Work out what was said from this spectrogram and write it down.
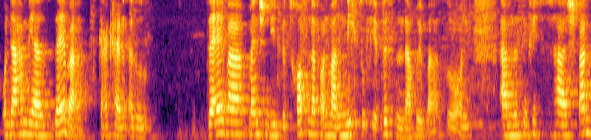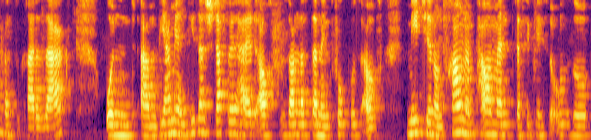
Und da haben wir selber gar keinen, also selber Menschen, die betroffen davon waren, nicht so viel wissen darüber. So und ähm, deswegen finde ich es total spannend, was du gerade sagst. Und ähm, wir haben ja in dieser Staffel halt auch besonders dann den Fokus auf Mädchen- und Frauen-Empowerment. Deswegen finde ich es so umso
